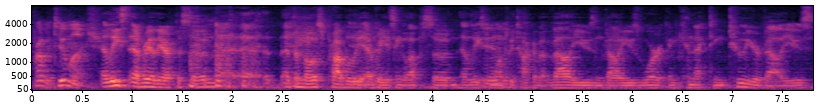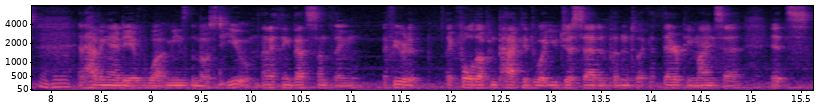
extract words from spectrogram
Probably too much. at least every other episode. at, uh, uh, at the most, probably every single episode. At least Yeah. once we talk about values and values work and connecting to your values mm-hmm. and having an idea of what means the most to you. And I think that's something. If you were to like fold up and package what you just said and put into like a therapy mindset, it's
